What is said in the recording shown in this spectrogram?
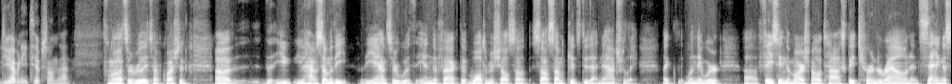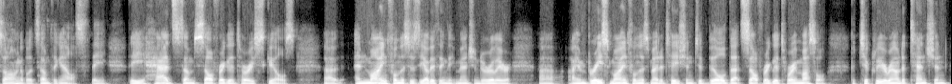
Do you have any tips on that? Well, that's a really tough question. Uh, the, you you have some of the the answer within the fact that Walter Mischel saw, saw some kids do that naturally. Like when they were uh, facing the marshmallow task, they turned around and sang a song about something else. They they had some self regulatory skills, uh, and mindfulness is the other thing that you mentioned earlier. Uh, I embrace mindfulness meditation to build that self regulatory muscle particularly around attention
